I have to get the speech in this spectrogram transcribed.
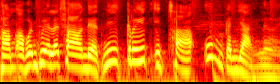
ทำเอาเพื่อนๆและชาวเน็ตนี่กรี๊ดอิจฉาอุ้มกันใหญ่เลย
